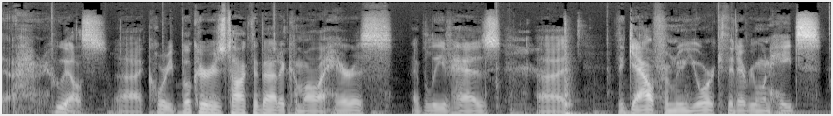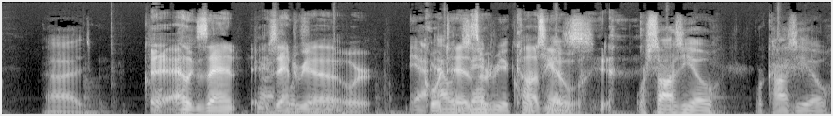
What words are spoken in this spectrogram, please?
uh, who else? Uh, Cory Booker has talked about it. Kamala Harris, I believe, has. Uh, the gal from New York that everyone hates, Uh, Uh, Alexand- Alexandria or yeah, Cortez Alexandria or Casio. Cortez or Sazio or Casio.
